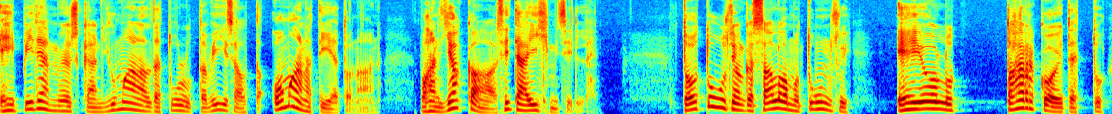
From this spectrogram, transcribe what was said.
ei pidä myöskään Jumalalta tullutta viisautta omana tietonaan, vaan jakaa sitä ihmisille. Totuus, jonka Salomo tunsi, ei ollut tarkoitettu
